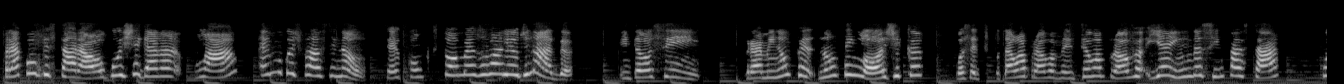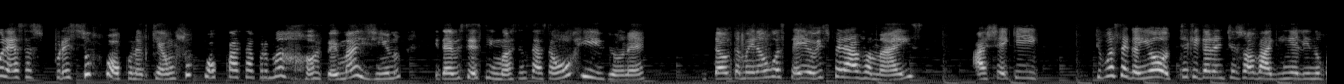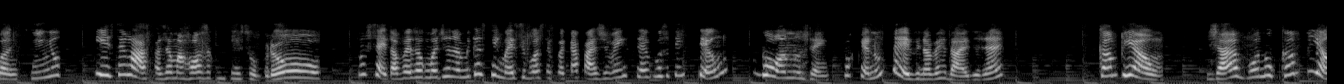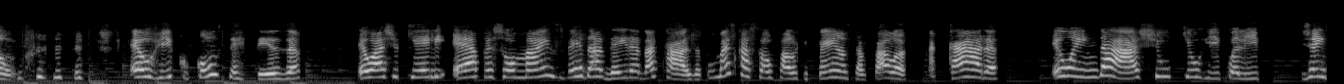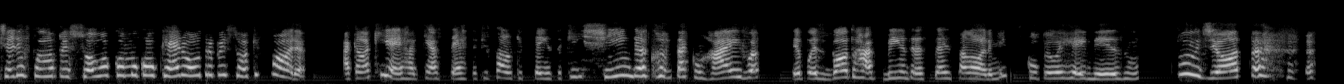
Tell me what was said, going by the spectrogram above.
para conquistar algo e chegar lá, é uma coisa de falar assim, não, você conquistou, mas não valeu de nada. Então, assim, para mim não, não tem lógica você disputar uma prova, vencer uma prova e ainda assim passar por, essas, por esse sufoco, né? Porque é um sufoco passar por uma rota, eu imagino. E deve ser, assim, uma sensação horrível, né? Então, também não gostei, eu esperava mais. Achei que se você ganhou, tinha que garantir sua vaguinha ali no banquinho e, sei lá, fazer uma rosa com quem sobrou, não sei, talvez alguma dinâmica assim, mas se você foi capaz de vencer, você tem que ter um bônus, gente. Porque não teve, na verdade, né? Campeão. Já vou no campeão. é o Rico, com certeza. Eu acho que ele é a pessoa mais verdadeira da casa. Por mais que a Sol fala que pensa, fala a cara, eu ainda acho que o Rico ali. Gente, ele foi uma pessoa como qualquer outra pessoa aqui fora aquela que erra, que acerta, que fala o que pensa, que xinga quando tá com raiva, depois bota o rabinho entre as pernas e fala: olha, me desculpa, eu errei mesmo. Fui um idiota.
